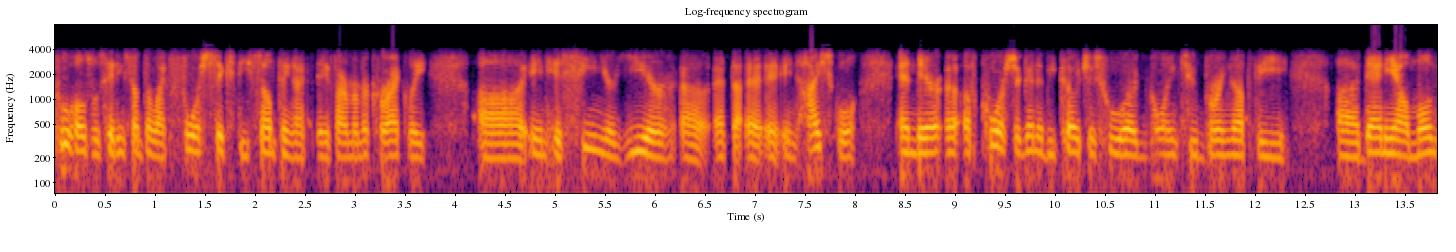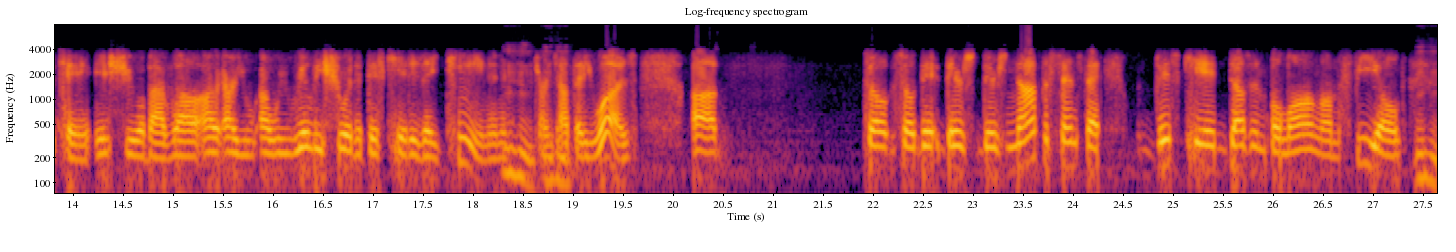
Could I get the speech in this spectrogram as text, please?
Pujols was hitting something like 460 something, if I remember correctly, uh, in his senior year uh, at the uh, in high school, and there, uh, of course, are going to be coaches who are going to bring up the uh, Danny Almonte issue about well, are, are you are we really sure that this kid is 18? And it mm-hmm, turns mm-hmm. out that he was. Uh, so so there, there's there's not the sense that this kid doesn't belong on the field mm-hmm.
